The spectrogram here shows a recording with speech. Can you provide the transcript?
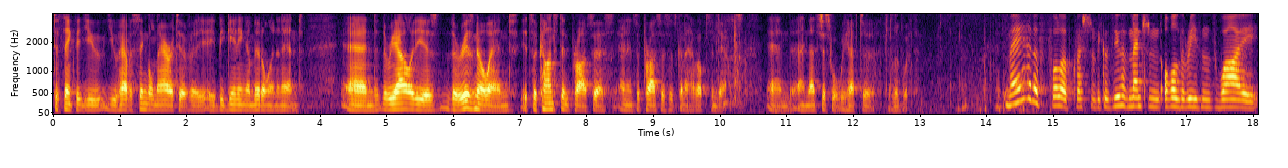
to think that you, you have a single narrative, a, a beginning, a middle, and an end. And the reality is, there is no end. It's a constant process, and it's a process that's going to have ups and downs. And, and that's just what we have to, to live with. May I have a follow up question? Because you have mentioned all the reasons why,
